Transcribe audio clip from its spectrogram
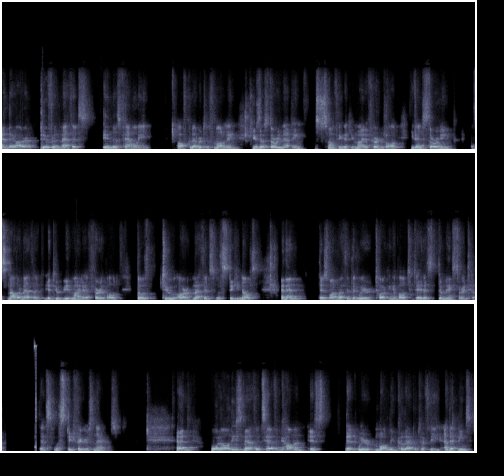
And there are different methods in this family of collaborative modeling. User story mapping, is something that you might have heard about. Event storming, That's another method you, you might have heard about. Those two are methods with sticky notes. And then there's one method that we're talking about today that's domain storytelling. That's with stick figures and arrows. And what all these methods have in common is that we're modeling collaboratively, and that means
